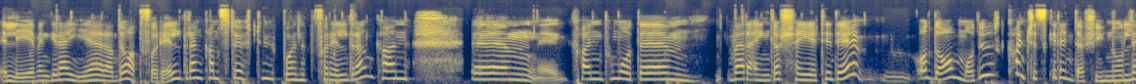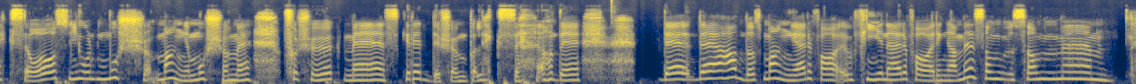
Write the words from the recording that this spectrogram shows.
eleven greier det, og at foreldrene kan støtte på. foreldrene kan, eh, kan på en måte være engasjert i det. Og da må du kanskje skreddersy noen lekser. Og vi gjorde morsom, mange morsomme forsøk med skreddersøm på lekser. Og det, det, det hadde oss mange erfar fine erfaringer med, som, som, eh,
